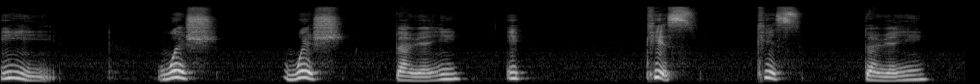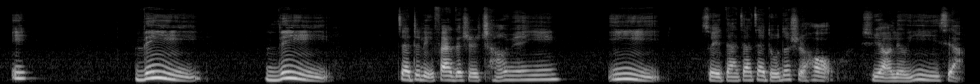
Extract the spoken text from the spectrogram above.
e wish wish 短元音。一 kiss kiss 短元音一 the the 在这里发的是长元音 e，所以大家在读的时候需要留意一下。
